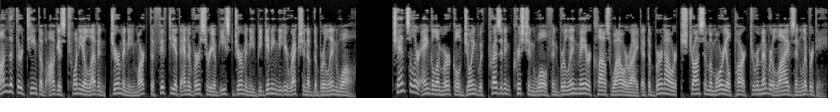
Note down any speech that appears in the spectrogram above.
On 13 August 2011, Germany marked the 50th anniversary of East Germany beginning the erection of the Berlin Wall. Chancellor Angela Merkel joined with President Christian Wulff and Berlin Mayor Klaus Wowereit at the Bernauer, Strasse Memorial Park to remember lives and liberty.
